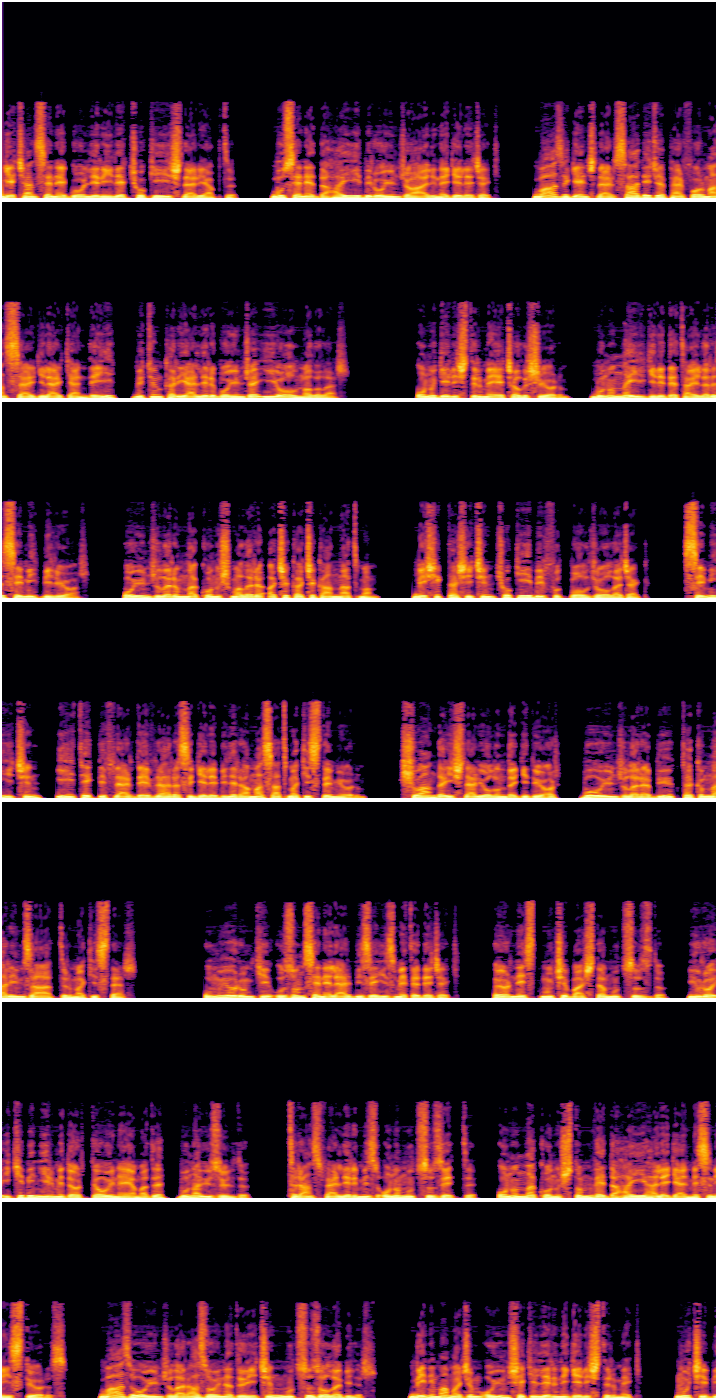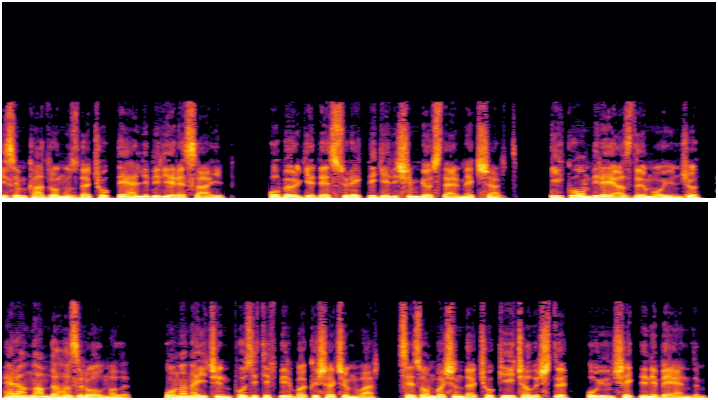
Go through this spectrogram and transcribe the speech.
Geçen sene golleriyle çok iyi işler yaptı. Bu sene daha iyi bir oyuncu haline gelecek. Bazı gençler sadece performans sergilerken değil, bütün kariyerleri boyunca iyi olmalılar. Onu geliştirmeye çalışıyorum. Bununla ilgili detayları Semih biliyor. Oyuncularımla konuşmaları açık açık anlatmam. Beşiktaş için çok iyi bir futbolcu olacak. Semih için iyi teklifler devre arası gelebilir ama satmak istemiyorum. Şu anda işler yolunda gidiyor, bu oyunculara büyük takımlar imza attırmak ister. Umuyorum ki uzun seneler bize hizmet edecek. Ernest Muçi başta mutsuzdu. Euro 2024'te oynayamadı, buna üzüldü. Transferlerimiz onu mutsuz etti. Onunla konuştum ve daha iyi hale gelmesini istiyoruz. Bazı oyuncular az oynadığı için mutsuz olabilir. Benim amacım oyun şekillerini geliştirmek. Muçi bizim kadromuzda çok değerli bir yere sahip. O bölgede sürekli gelişim göstermek şart. İlk 11'e yazdığım oyuncu her anlamda hazır olmalı. Onana için pozitif bir bakış açım var. Sezon başında çok iyi çalıştı, oyun şeklini beğendim.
